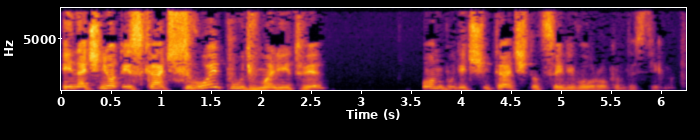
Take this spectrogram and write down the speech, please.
и начнет искать свой путь в молитве, он будет считать, что цель его уроков достигнута.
